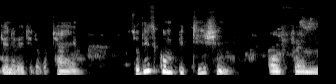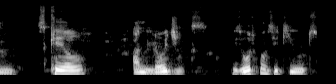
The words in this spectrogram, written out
generated over time. So, this competition of um, skill and logics is what constitutes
